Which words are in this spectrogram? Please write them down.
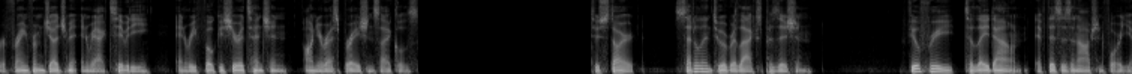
Refrain from judgment and reactivity and refocus your attention on your respiration cycles. To start, settle into a relaxed position. Feel free to lay down if this is an option for you.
